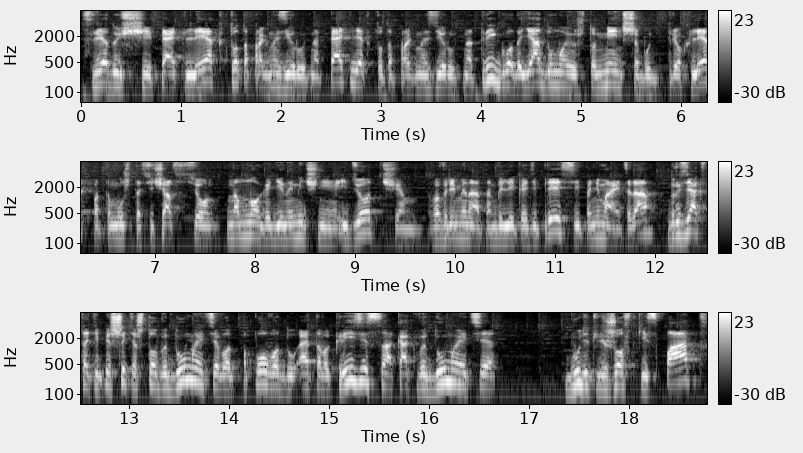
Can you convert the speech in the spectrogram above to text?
следующие 5 лет. Кто-то прогнозирует на 5 лет, кто-то прогнозирует на 3 года. Я думаю, что меньше будет 3 лет, потому что сейчас все намного динамичнее идет, чем во времена там Великой депрессии, понимаете, да? Друзья, кстати, пишите, что вы думаете вот по поводу этого кризиса, как вы думаете, будет ли жесткий спад,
